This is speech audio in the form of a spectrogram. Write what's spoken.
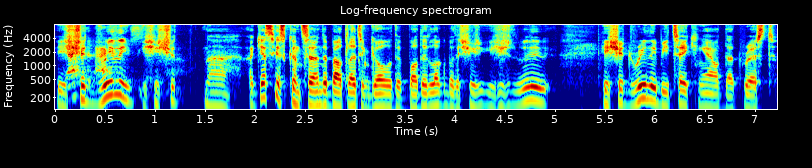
He That should really. He should. Uh, I guess he's concerned about letting go of the body lock, but he should, he should really. He should really be taking out that wrist.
